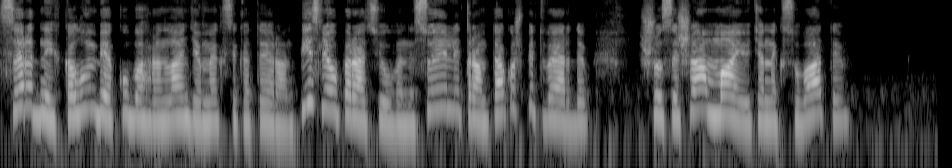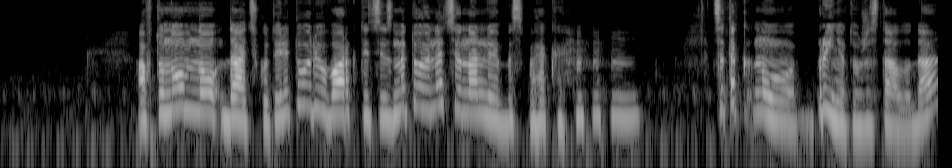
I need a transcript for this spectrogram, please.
Серед них Колумбія, Куба, Гренландія, Мексика та Іран. Після операції у Венесуелі Трамп також підтвердив, що США мають анексувати автономну датську територію в Арктиці з метою національної безпеки. Це так ну, прийнято вже стало, да?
